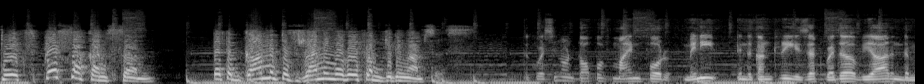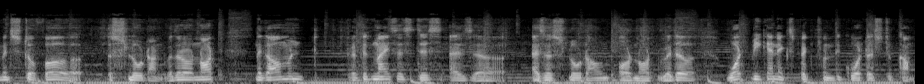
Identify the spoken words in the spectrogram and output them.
to express our concern that the government is running away from giving answers. The question on top of mind for many in the country is that whether we are in the midst of a, a slowdown, whether or not the government recognizes this as a as a slowdown or not, whether what we can expect from the quarters to come.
